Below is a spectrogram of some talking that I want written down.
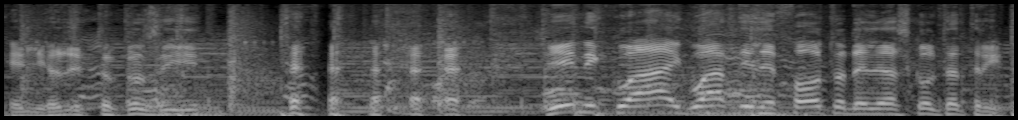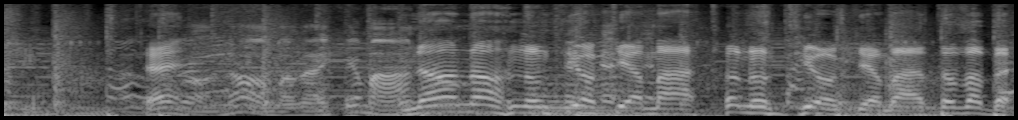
che gli ho detto così. vieni qua e guardi le foto delle ascoltatrici. Eh? No, ma mi hai chiamato. No, no, non ti ho chiamato, non ti ho chiamato, vabbè.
